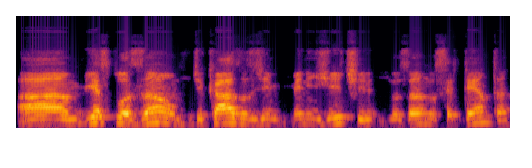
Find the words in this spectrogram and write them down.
a explosão de casos de meningite nos anos 70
